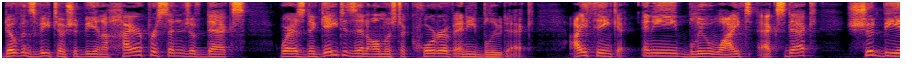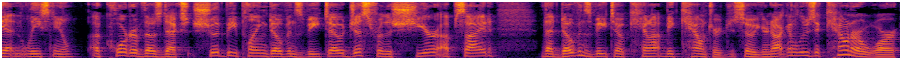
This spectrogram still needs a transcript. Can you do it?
Dovin's Veto should be in a higher percentage of decks, whereas Negate is in almost a quarter of any blue deck. I think any blue white X deck should be at least, you know, a quarter of those decks should be playing Dovin's Veto just for the sheer upside that Dovin's veto cannot be countered. So you're not going to lose a counter war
